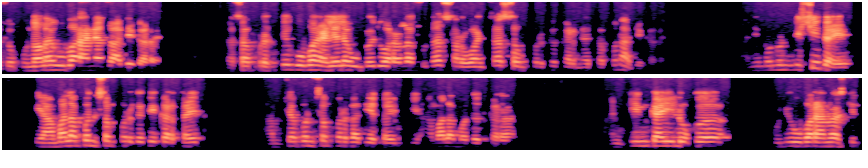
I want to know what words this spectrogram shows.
जसं कुणाला उभा राहण्याचा अधिकार आहे तसा प्रत्येक उभा राहिलेल्या उमेदवाराला सुद्धा सर्वांचा संपर्क करण्याचा पण अधिकार आहे. आणि म्हणून निश्चित आहे की आम्हाला पण संपर्क ते करतायत आमच्या पण संपर्कात येत आहेत की आम्हाला मदत करा. आणखीन काही लोक कुणी उभा राहणार असतील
